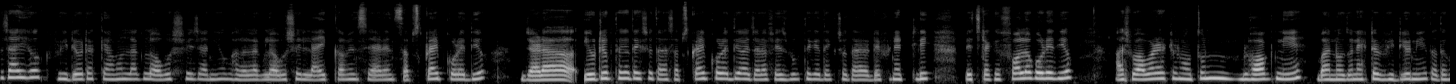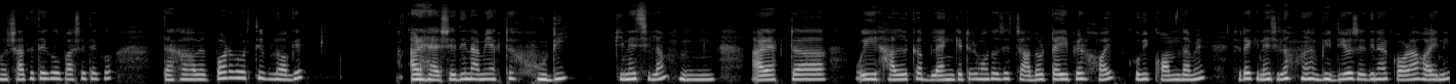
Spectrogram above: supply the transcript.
তো যাই হোক, ভিডিওটা কেমন লাগল অবশ্যই জানিও। ভালো লাগলে অবশ্যই like comment share and subscribe করে দিও। যারা ইউটিউব থেকে দেখছ, তারা সাবস্ক্রাইব করে দিও। আর যারা ফেসবুক থেকে দেখছ, তারা ডেফিনেটলি পেজটাকে ফলো করে দিও। আসব আবার একটা নতুন ব্লগ নিয়ে বা নতুন একটা ভিডিও নিয়ে। ততক্ষণ সাথে থেকো, পাশে থেকো। দেখা হবে পরবর্তী ব্লগে আর হ্যাঁ সেদিন আমি একটা হুডি কিনেছিলাম আর একটা ওই হালকা ব্ল্যাঙ্কেটের মতো যে চাদর টাইপের হয়, খুবই কম দামের সেটা কিনেছিলাম। ভিডিও সেদিন আর করা হয়নি,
